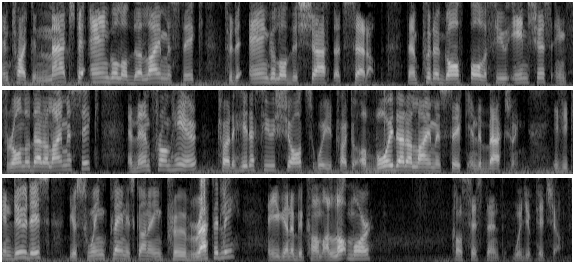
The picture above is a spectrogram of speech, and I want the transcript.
and try to match the angle of the alignment stick to the angle of the shaft that's set up. Then put a golf ball a few inches in front of that alignment stick and then from here, try to hit a few shots where you try to avoid that alignment stick in the backswing. If you can do this, your swing plane is going to improve rapidly and you're going to become a lot more consistent with your pitch shots.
